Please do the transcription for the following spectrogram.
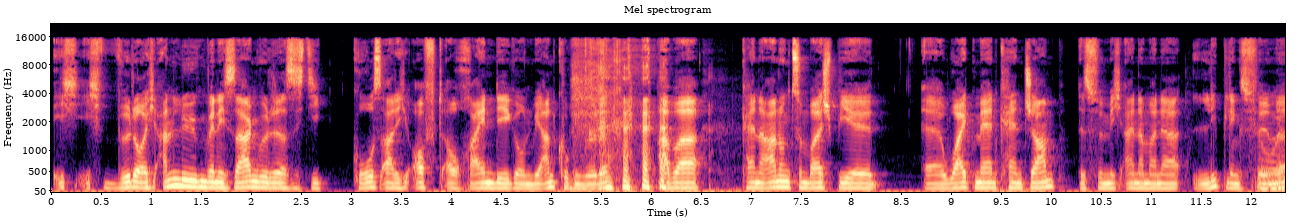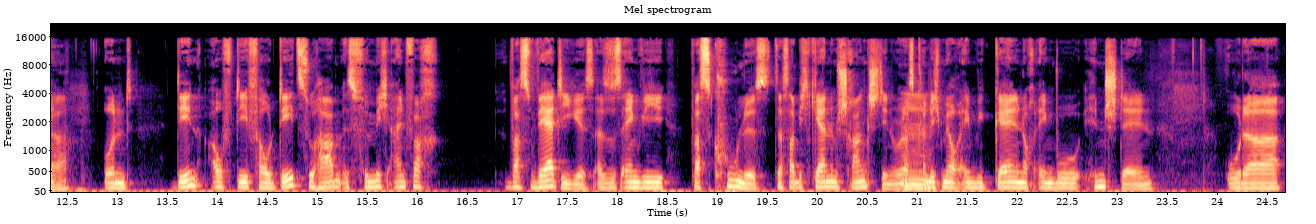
ich, ich würde euch anlügen, wenn ich sagen würde, dass ich die großartig oft auch reinlege und mir angucken würde. Aber keine Ahnung, zum Beispiel äh, White Man Can't Jump ist für mich einer meiner Lieblingsfilme. Oh ja. Und den auf DVD zu haben, ist für mich einfach was Wertiges. Also es ist irgendwie was Cooles. Das habe ich gerne im Schrank stehen. Oder das könnte ich mir auch irgendwie geil noch irgendwo hinstellen. Oder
